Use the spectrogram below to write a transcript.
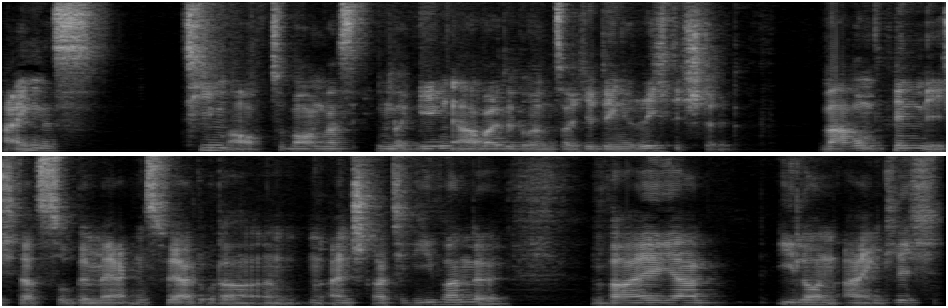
eigenes Team aufzubauen, was eben dagegen arbeitet und solche Dinge richtigstellt. Warum finde ich das so bemerkenswert oder ähm, ein Strategiewandel? Weil ja Elon eigentlich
